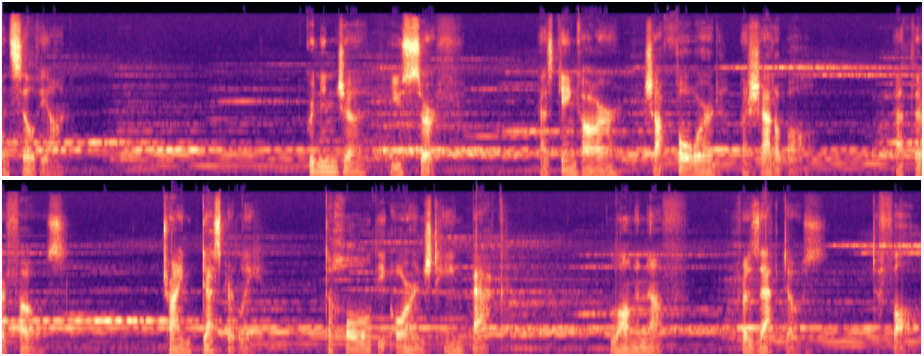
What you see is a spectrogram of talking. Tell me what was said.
and Sylveon. Greninja Surf as Gengar shot forward a Shadow Ball at their foes, trying desperately to hold the orange team back long enough for Zapdos to fall.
